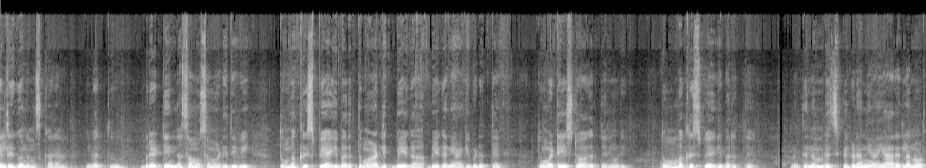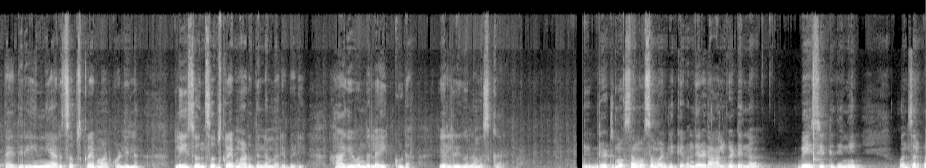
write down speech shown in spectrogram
ಎಲ್ರಿಗೂ ನಮಸ್ಕಾರ. ಇವತ್ತು ಬ್ರೆಡ್ಡಿಂದ ಸಮೋಸ ಮಾಡಿದ್ದೀವಿ. ತುಂಬ ಕ್ರಿಸ್ಪಿಯಾಗಿ ಬರುತ್ತೆ ಮಾಡಲಿಕ್ಕೆ ಬೇಗ, ಬೇಗನೆ ಆಗಿಬಿಡುತ್ತೆ. ತುಂಬ ಟೇಸ್ಟು ಆಗುತ್ತೆ ನೋಡಿ. ತುಂಬ ಕ್ರಿಸ್ಪಿಯಾಗಿ ಬರುತ್ತೆ. ಮತ್ತು ನಮ್ಮ ರೆಸಿಪಿಗಳನ್ನು ಯಾರೆಲ್ಲ ನೋಡ್ತಾ ಇದ್ದೀರಿ, ಇನ್ಯಾರು ಸಬ್ಸ್ಕ್ರೈಬ್ ಮಾಡ್ಕೊಳ್ಳಿಲ್ಲ, ಪ್ಲೀಸ್ ಒಂದು ಸಬ್ಸ್ಕ್ರೈಬ್ ಮಾಡೋದನ್ನು ಮರಿಬೇಡಿ. ಹಾಗೆ ಒಂದು ಲೈಕ್ ಕೂಡ. ಎಲ್ರಿಗೂ ನಮಸ್ಕಾರ. ಬ್ರೆಡ್ ಸಮೋಸ ಮಾಡಲಿಕ್ಕೆ ಒಂದೆರಡು ಆಲೂಗಡ್ಡೆನ ಬೇಯಿಸಿಟ್ಟಿದ್ದೀನಿ. ಒಂದು ಸ್ವಲ್ಪ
